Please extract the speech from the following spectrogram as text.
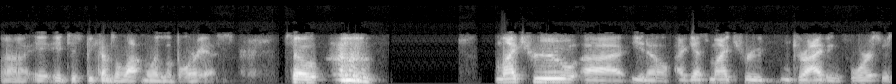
uh, it, it just becomes a lot more laborious. So, my true, uh, you know, I guess my true driving force was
